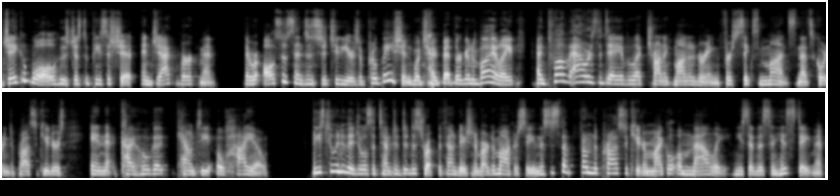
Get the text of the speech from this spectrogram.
Jacob Wohl, who's just a piece of shit, and Jack Burkman. They were also sentenced to two years of probation, which I bet they're going to violate, and 12 hours a day of electronic monitoring for six months. And that's according to prosecutors in Cuyahoga County, Ohio. These two individuals attempted to disrupt the foundation of our democracy. And this is from the prosecutor, Michael O'Malley. He said this in his statement.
